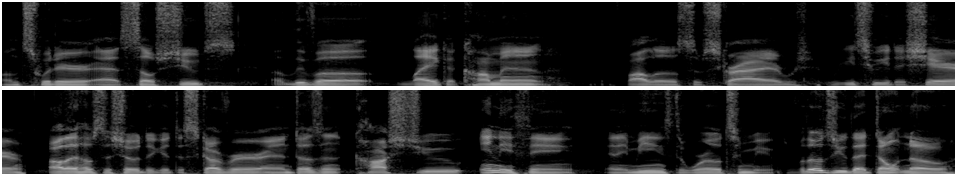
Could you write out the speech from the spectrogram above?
on Twitter at Self Shoots. Uh, leave a like, a comment, follow, subscribe, retweet, a share. All that helps the show to get discovered and doesn't cost you anything. And it means the world to me. So for those of you that don't know,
